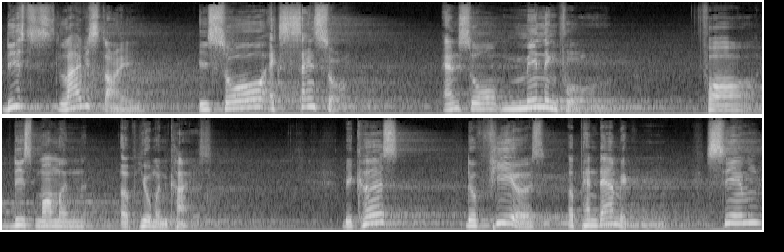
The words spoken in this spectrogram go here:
This lifestyle is so essential and so meaningful for this moment of humankind. Because the fears of pandemic seem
